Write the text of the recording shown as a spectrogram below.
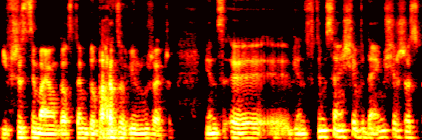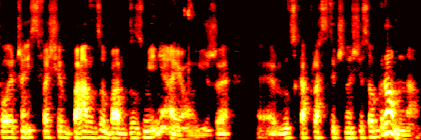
i wszyscy mają dostęp do bardzo wielu rzeczy. Więc, e, e, więc w tym sensie wydaje mi się, że społeczeństwa się bardzo, bardzo zmieniają i że e, ludzka plastyczność jest ogromna.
